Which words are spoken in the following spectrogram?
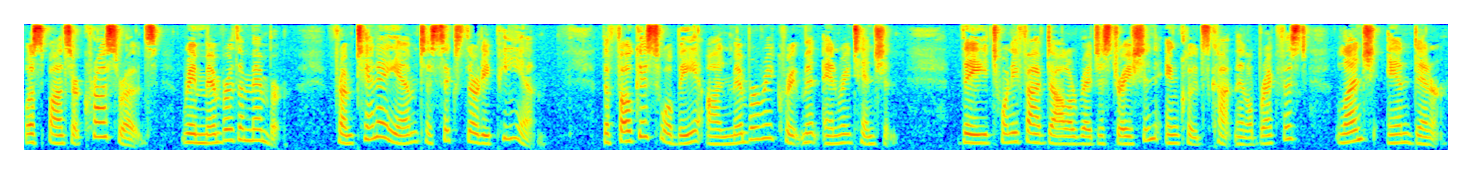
will sponsor Crossroads Remember the Member from 10 a.m. to 6:30 p.m. The focus will be on member recruitment and retention. The $25 registration includes continental breakfast, lunch, and dinner.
